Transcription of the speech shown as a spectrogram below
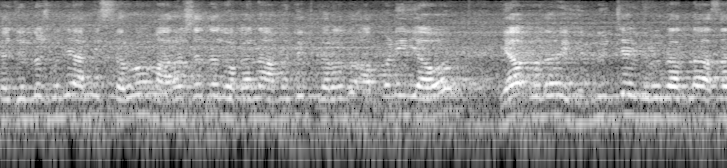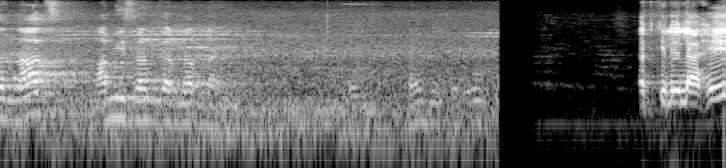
त्या जल्लोषमध्ये आम्ही सर्व महाराष्ट्रातल्या लोकांना आमंत्रित करतो. आपणही यावं. यापुढं हिंदूंच्या विरोधातला असा नाच आम्ही सहन करणार नाही. केलेला आहे.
